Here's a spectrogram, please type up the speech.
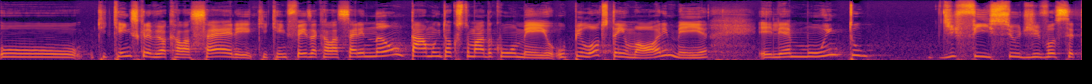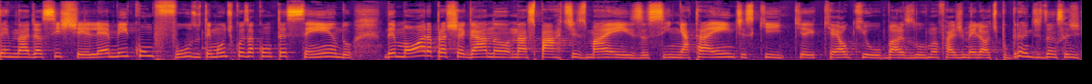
o que quem escreveu aquela série, que quem fez aquela série não tá muito acostumado com o meio. O piloto tem uma hora e meia. Ele é muito difícil de você terminar de assistir. Ele é meio confuso, tem um monte de coisa acontecendo, demora para chegar no- nas partes mais assim atraentes que, que, que é o que o Baz Luhrmann faz de melhor, tipo grandes danças, de,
